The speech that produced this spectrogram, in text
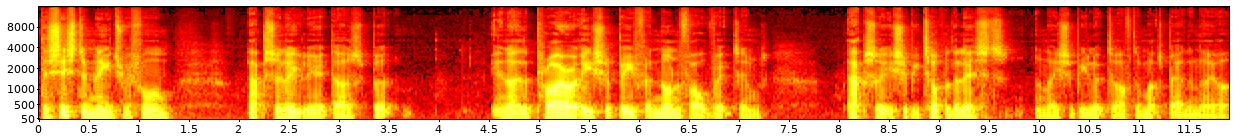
The system needs reform, absolutely it does, but you know the priority should be for non-fault victims. Absolutely should be top of the list and they should be looked after much better than they are.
